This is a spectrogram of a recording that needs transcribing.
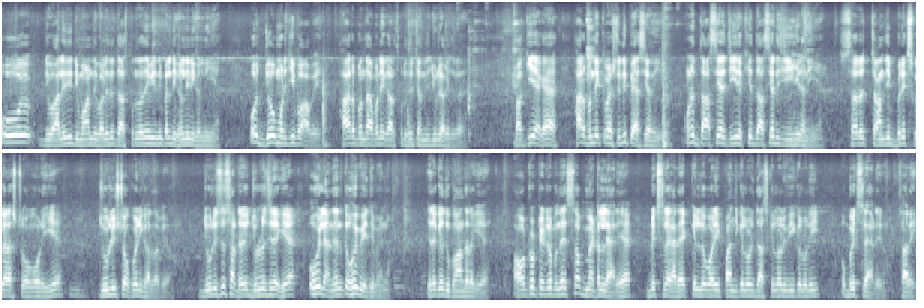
ਉਹ ਦੀਵਾਲੀ ਦੀ ਡਿਮਾਂਡ ਦੀਵਾਲੀ ਤੋਂ 10 15 ਦਿਨ 20 ਦਿਨ ਪਹਿਲਾਂ ਨਿਕਲਣੀ ਨਿਕਲਣੀ ਹੈ ਉਹ ਜੋ ਮਰਜ਼ੀ ਪਾਵੇ, ਹਰ ਬੰਦਾ ਆਪਣੇ ਘਰ ਥੋੜੀ ਥੋੜੀ ਚਾਂਦੀ ਜੂ ਰੱਖਦਾ ਹੈ ਬਾਕੀ ਹੈਗਾ, ਹਰ ਬੰਦੇ ਕਪੈਸਿਟੀ ਦੀ ਪੈਸਿਆਂ ਦੀ ਹੈ। ਉਹਨੇ 10000 ਚੀਜ਼ ਰੱਖੀ 10000 ਦੀ ਚੀਜ਼ ਹੀ ਲੈਣੀ ਹੈ। ਸਰ, ਚਾਂਦੀ ਬ੍ਰਿਕਸ ਵਗੈਰਾ ਸਟਾਕ ਹੋ ਰਹੀ ਹੈ। ਜੂਲੀ ਸਟਾਕ ਕੋਈ ਨਹੀਂ ਕਰਦਾ ਪਿਆ। ਜੂਲੀ ਸੇ ਸਾਡੇ ਜੁਲਰ ਚ ਹੈਗੇ ਆ, ਉਹ ਲੈਂਦੇ ਨੇ ਤੇ ਉਹੀ ਵੇਚਦੇ ਪਏ ਨੇ। ਜਿਹੜੇ ਕਿ ਦੁਕਾਨਦਾਰ ਹੈਗੇ ਆ। ਆਊਟੋ ਟ੍ਰੇਡਰ ਬੰਦੇ ਸਭ ਮੈਟਲ ਲੈ ਰਿਹਾ ਬ੍ਰਿਕਸ ਲਗਾ ਰਿਹਾ ਆ ਕਿਲੋ ਵਾਲੀ 5 ਕਿਲੋ ਵਾਲੀ 10 ਕਿਲੋ ਵਾਲੀ 20 ਕਿਲੋ ਵਾਲੀ ਉਹ ਬ੍ਰਿਕਸ ਲੈ ਰਹੇ ਨੇ ਸਾਰੇ।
